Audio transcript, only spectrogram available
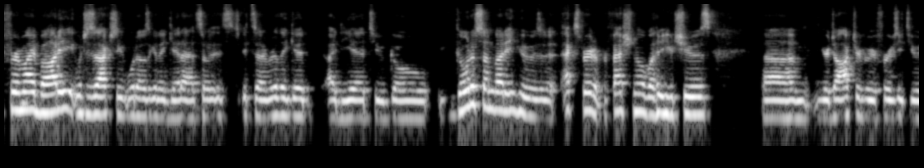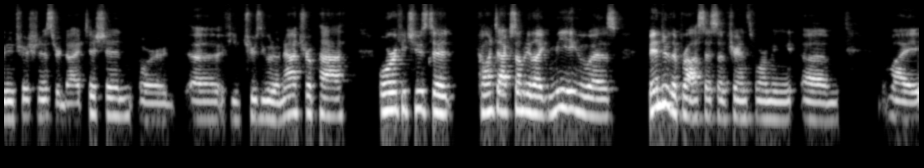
for my body, which is actually what I was going to get at. So it's it's a really good idea to go go to somebody who is an expert, a professional, whether you choose um, your doctor who refers you to a nutritionist or dietitian, or uh, if you choose to go to a naturopath, or if you choose to contact somebody like me who has been through the process of transforming um, my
